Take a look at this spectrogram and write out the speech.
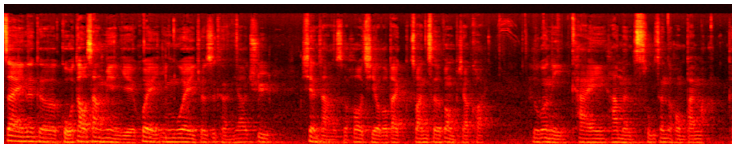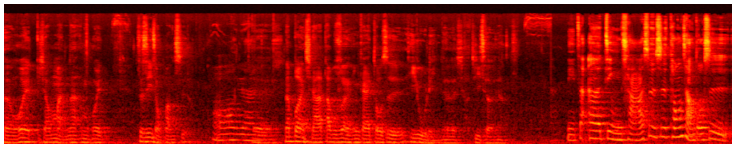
在那个国道上面也会因为就是可能要去现场的时候，骑欧兜拜专车放比较快。如果你开他们俗称的红斑马，可能会比较慢，那他们会，这是一种方式。哦，原来。对，那不然其他大部分应该都是一五零的小机车这样子。你在呃，警察是不是通常都是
